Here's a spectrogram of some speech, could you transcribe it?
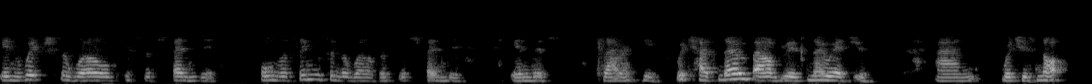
in which the world is suspended. All the things in the world are suspended in this clarity, which has no boundaries, no edges, and which is not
